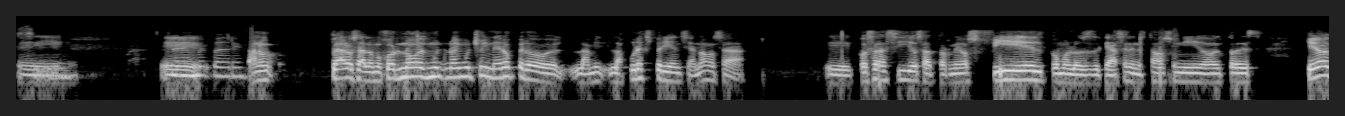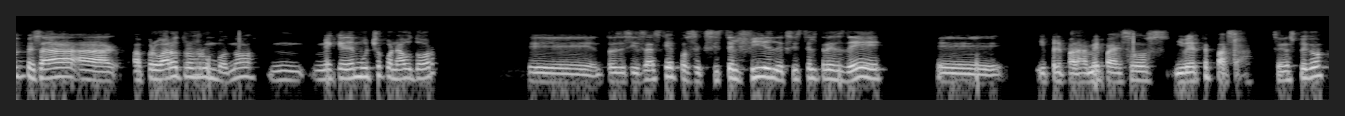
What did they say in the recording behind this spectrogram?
Sí. Eh, Sería muy padre. claro, o sea, a lo mejor no, es mu- no hay mucho dinero, pero la, la pura experiencia, ¿no? O sea, eh, cosas así, o sea, torneos field, como los que hacen en Estados Unidos. Entonces, quiero empezar a, a probar otros rumbos, ¿no? Mm, Me quedé mucho con outdoor. Eh, entonces, decir, ¿sabes qué? Pues existe el field, existe el 3D, eh, y prepararme para esos y ver qué pasa. ¿Sí me explico?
